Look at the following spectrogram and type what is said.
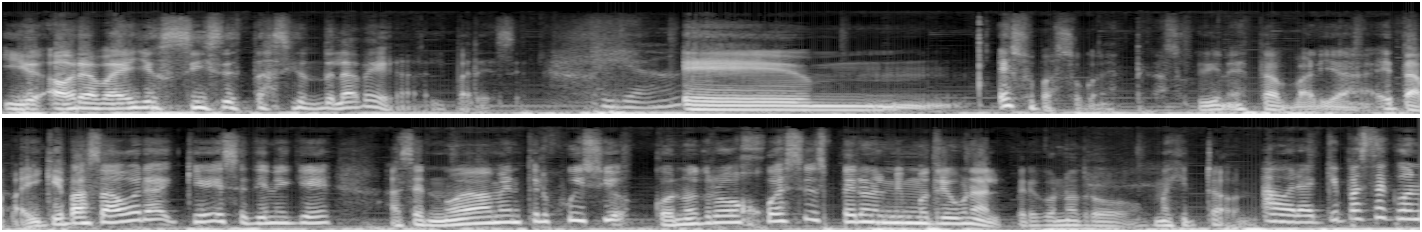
Y ahora para ellos sí se está haciendo la pega, al parecer. Ya. Eh, eso pasó con este caso, que tiene estas varias etapas. ¿Y qué pasa ahora? Que se tiene que hacer nuevamente el juicio con otros jueces, pero en el mismo tribunal, pero con otro magistrado. ¿no? Ahora, ¿qué pasa con,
